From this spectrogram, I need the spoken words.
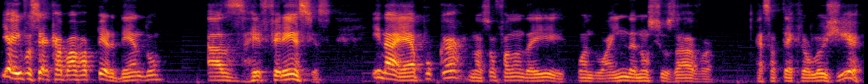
e aí você acabava perdendo as referências. E na época, nós estamos falando aí quando ainda não se usava essa tecnologia,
